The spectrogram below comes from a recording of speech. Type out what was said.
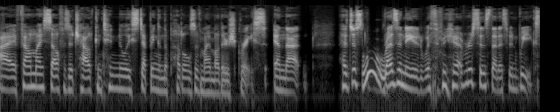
I found myself as a child continually stepping in the puddles of my mother's grace. And that has just Ooh. resonated with me ever since then. It's been weeks.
